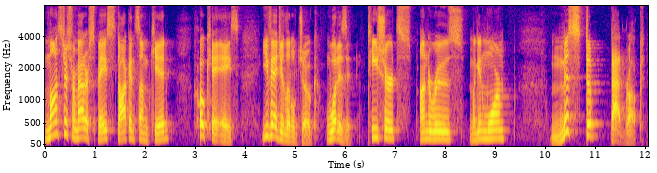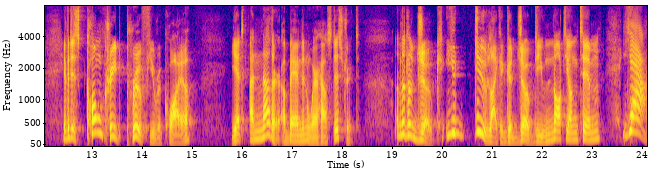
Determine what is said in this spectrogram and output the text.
Monsters from outer space stalking some kid? Okay, Ace, you've had your little joke. What is it? T shirts, underoos, am I getting warm? Mr. Badrock, if it is concrete proof you require, yet another abandoned warehouse district. A little joke. You do like a good joke, do you not, young Tim? Yeah,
